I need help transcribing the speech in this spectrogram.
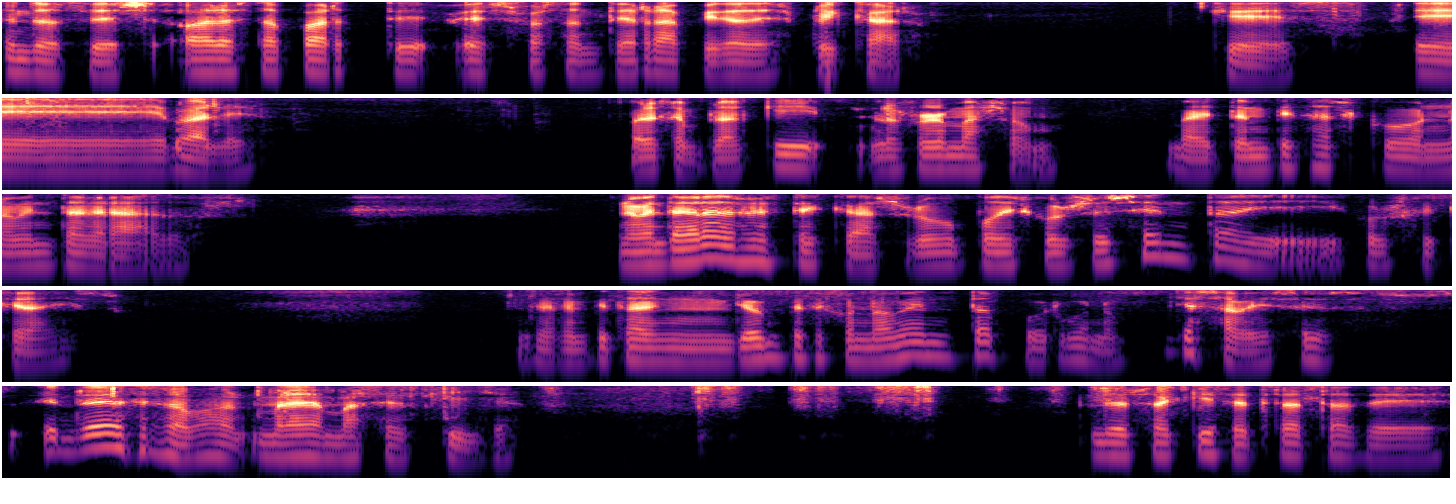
Entonces, ahora esta parte es bastante rápida de explicar. Que es, eh, vale. Por ejemplo, aquí los problemas son, vale, tú empiezas con 90 grados. 90 grados en este caso, luego podéis con 60 y con los que queráis. Empiezan, yo empecé con 90, pues bueno, ya sabéis, es, en realidad es la manera más sencilla. Entonces aquí se trata de...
